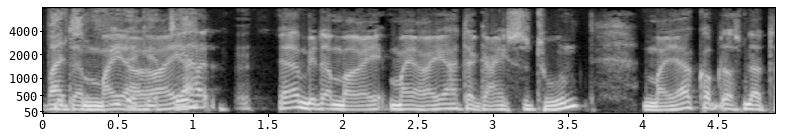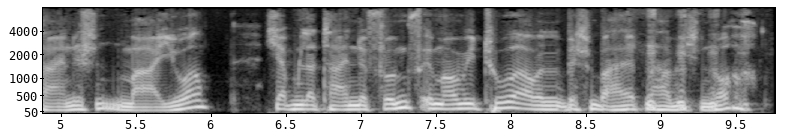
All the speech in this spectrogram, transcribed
Weil mit der Meierei gibt, ja? hat, ja, mit der Meier- Meierei hat er gar nichts zu tun. Meier kommt aus dem Lateinischen, Major. Ich habe in Latein eine 5 im Abitur, aber ein bisschen behalten habe ich noch.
